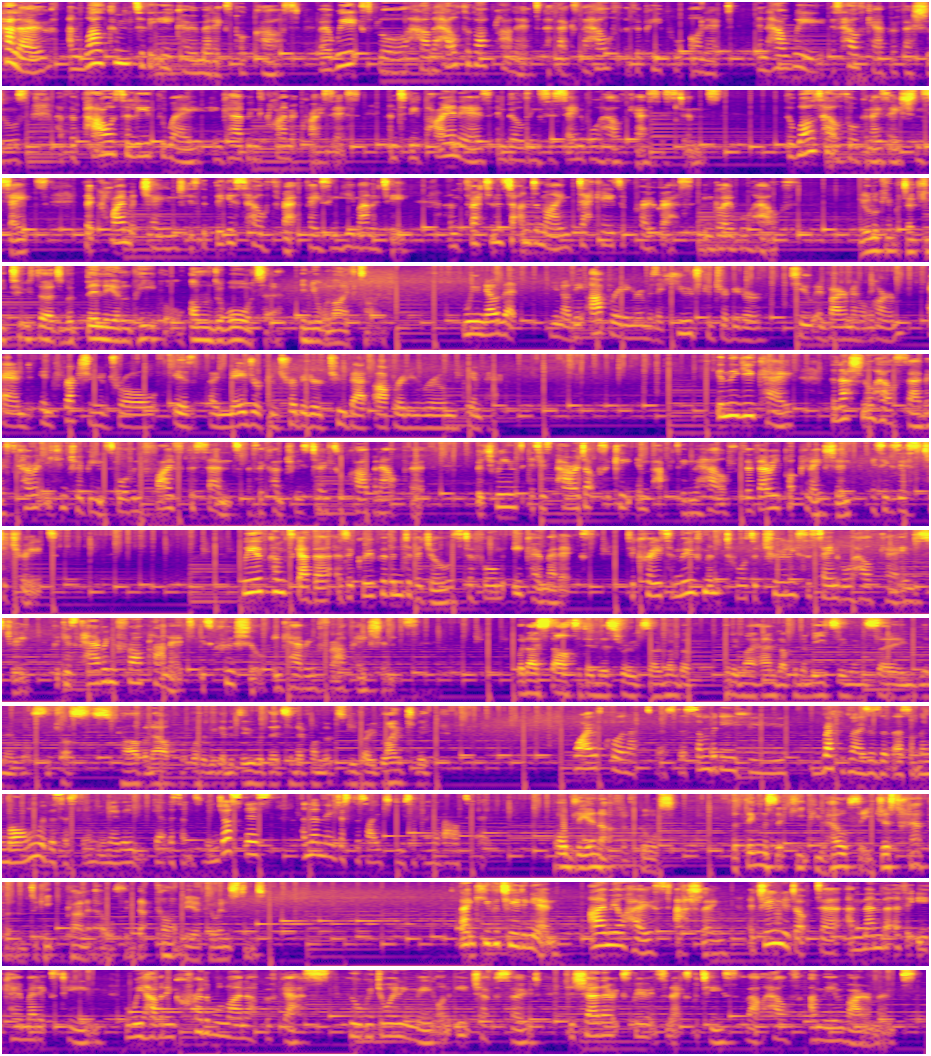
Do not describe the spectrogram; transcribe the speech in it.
Hello, and welcome to the Eco Medics podcast, where we explore how the health of our planet affects the health of the people on it, and how we, as healthcare professionals, have the power to lead the way in curbing the climate crisis and to be pioneers in building sustainable healthcare systems. The World Health Organization states that climate change is the biggest health threat facing humanity and threatens to undermine decades of progress in global health. You're looking at potentially two thirds of a billion people underwater in your lifetime. We know that you know the operating room is a huge contributor to environmental harm, and infection control is a major contributor to that operating room impact. In the UK, the National Health Service currently contributes more than 5% of the country's total carbon output, which means it is paradoxically impacting the health of the very population it exists to treat. We have come together as a group of individuals to form EcoMedics to create a movement towards a truly sustainable healthcare industry because caring for our planet is crucial in caring for our patients. When I started in this route, I remember putting my hand up in a meeting and saying, you know, what's the trust's carbon output? What are we going to do with it? And everyone looked at me very blankly what I would call an activist is somebody who recognizes that there's something wrong with the system. You know, they get a sense of injustice and then they just decide to do something about it. Oddly enough, of course, the things that keep you healthy just happen to keep the planet healthy. That can't be a coincidence. Thank you for tuning in. I'm your host, Ashling, a junior doctor and member of the EcoMedics team, and we have an incredible lineup of guests who will be joining me on each episode to share their experience and expertise about health and the environment.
